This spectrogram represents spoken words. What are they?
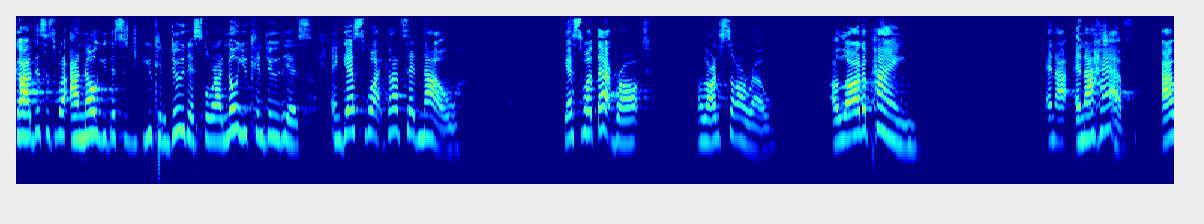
God, this is what I know you, this is, you can do this, Lord. I know you can do this. And guess what? God said no. Guess what that brought? A lot of sorrow, a lot of pain. And I, and I have. I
